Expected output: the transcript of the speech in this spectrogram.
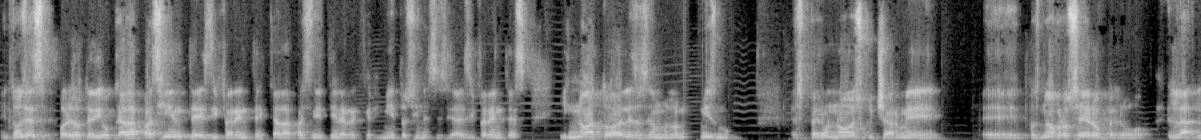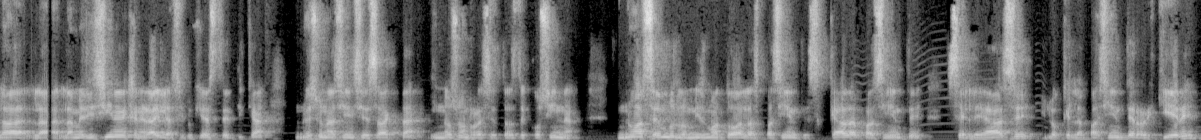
Entonces, por eso te digo, cada paciente es diferente, cada paciente tiene requerimientos y necesidades diferentes y no a todos les hacemos lo mismo. Espero no escucharme, eh, pues no grosero, pero la, medicina en general y la cirugía estética no es una ciencia exacta y no son recetas de cocina. No hacemos lo mismo a todas las pacientes. Cada paciente se le hace lo que la paciente requiere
